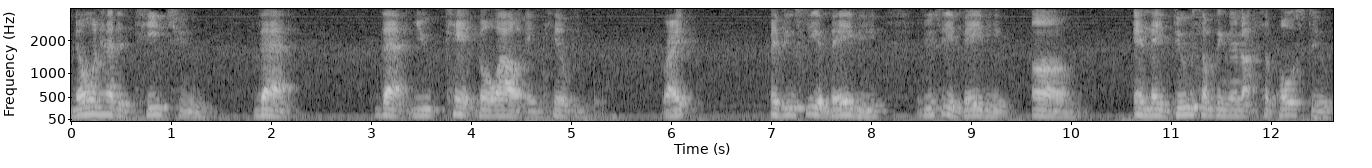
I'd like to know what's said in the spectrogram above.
No one had to teach you that that you can't go out and kill people, right? If you see a baby, if you see a baby, um, and they do something they're not supposed to,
